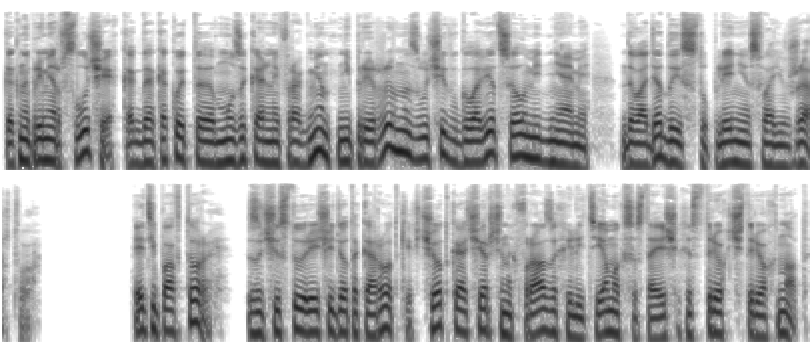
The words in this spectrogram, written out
Как, например, в случаях, когда какой-то музыкальный фрагмент непрерывно звучит в голове целыми днями, доводя до исступления свою жертву. Эти повторы, зачастую речь идет о коротких, четко очерченных фразах или темах, состоящих из трех-четырех нот,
